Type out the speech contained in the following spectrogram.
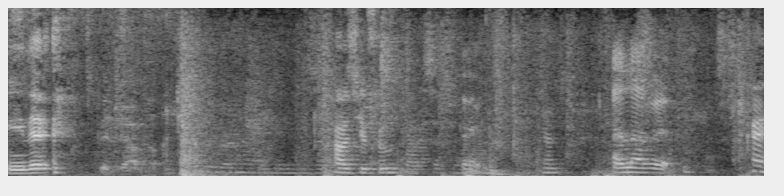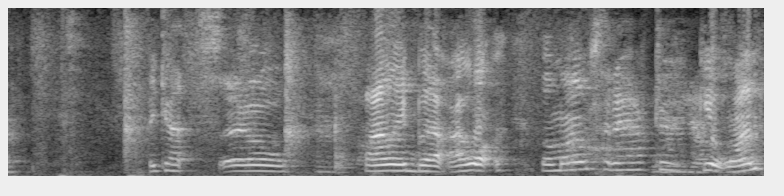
Eat it. Good job, Ellie. How's your food? I love it. Okay. I got so finally, but I want. My mom said I have to get one,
